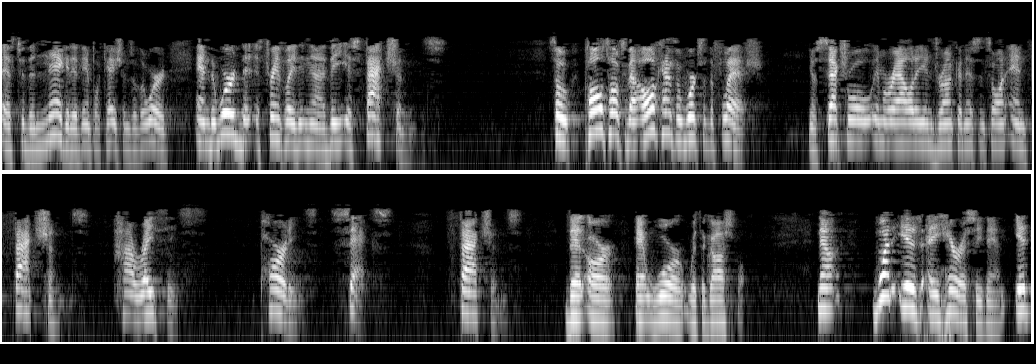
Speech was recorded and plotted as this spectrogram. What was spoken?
as to the negative implications of the word. And the word that is translated in the NIV is factions. So Paul talks about all kinds of works of the flesh, you know, sexual immorality and drunkenness and so on, and factions, haeresis, parties, sects, factions that are at war with the gospel. Now, what is a heresy then? It,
